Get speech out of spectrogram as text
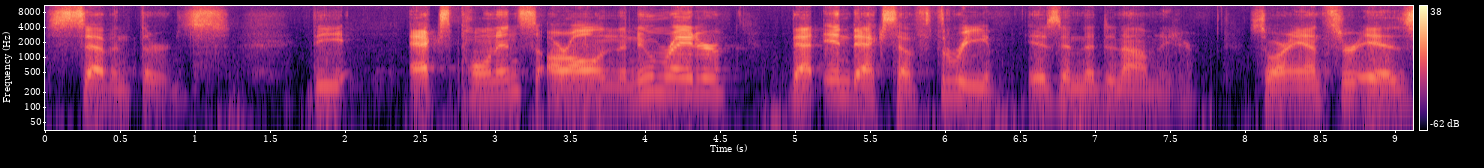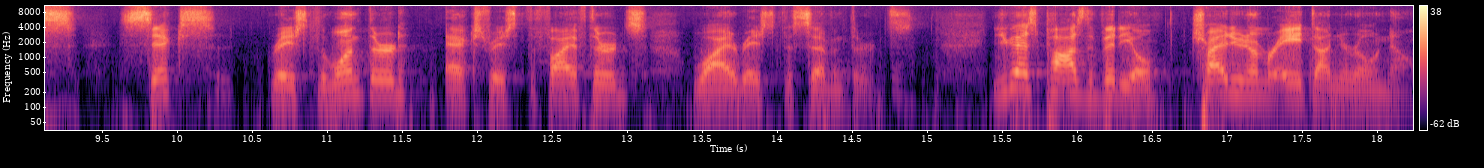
7 thirds. The exponents are all in the numerator. That index of 3 is in the denominator. So our answer is 6 raised to the 1 third, x raised to the 5 thirds, y raised to the 7 thirds. You guys pause the video, try to do number 8 on your own now.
